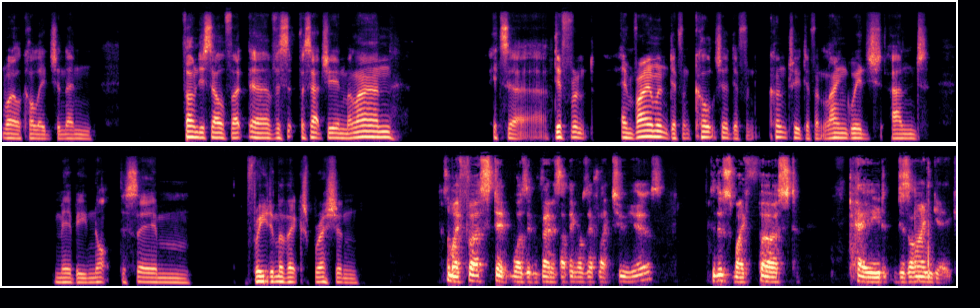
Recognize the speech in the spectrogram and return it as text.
Royal College and then found yourself at uh, Versace in Milan. It's a different environment, different culture, different country, different language, and maybe not the same freedom of expression. So my first stint was in Venice. I think I was there for like two years. So this was my first paid design gig.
